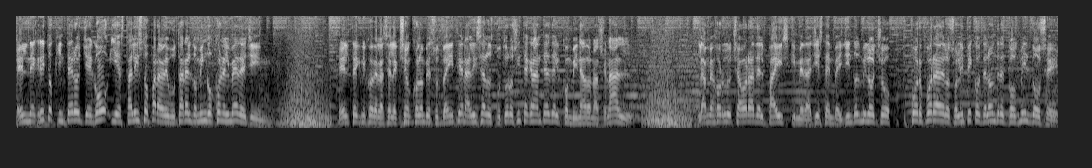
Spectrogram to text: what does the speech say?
El negrito Quintero llegó y está listo para debutar el domingo con el Medellín. El técnico de la selección Colombia Sub-20 analiza los futuros integrantes del combinado nacional. La mejor luchadora del país y medallista en Beijing 2008 por fuera de los Olímpicos de Londres 2012.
